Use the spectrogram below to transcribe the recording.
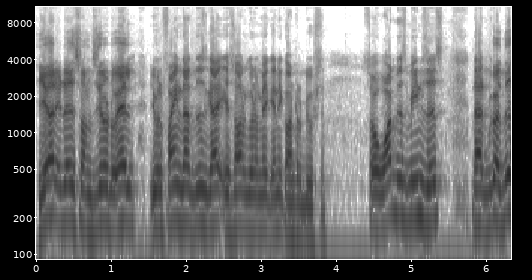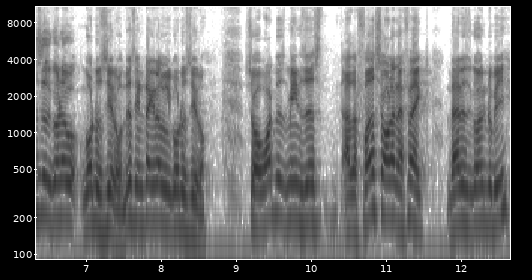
Here it is from 0 to L. You will find that this guy is not going to make any contribution. So what this means is that because this is going to go to 0 this integral will go to 0. So what this means is as a first order effect there is going to be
